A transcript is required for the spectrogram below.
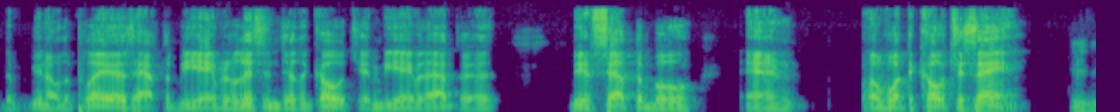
the you know the players have to be able to listen to the coach and be able to have to be acceptable and of what the coach is saying. Mm-hmm.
